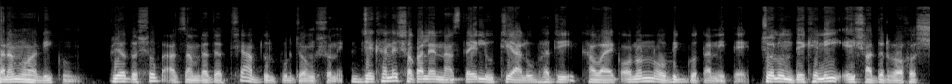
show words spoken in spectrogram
সালামু আলাইকুম। প্রিয় দর্শক, আজ আমরা যাচ্ছি আব্দুলপুর জংশনে, যেখানে সকালের নাস্তায় লুচি, আলু ভাজি খাওয়া এক অনন্য অভিজ্ঞতা নিতে। চলুন দেখে নিই এই স্বাদের রহস্য।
